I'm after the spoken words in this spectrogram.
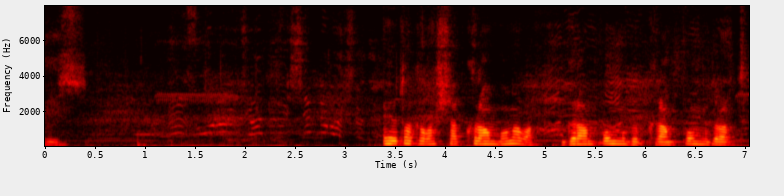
buyuz. Evet arkadaşlar krampona bak. Krampon mudur, krampon mudur artık.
